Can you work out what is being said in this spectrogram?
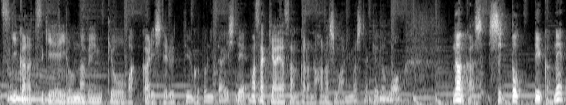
次から次へいろんな勉強ばっかりしてるっていうことに対して、まあさっきあやさんからの話もありましたけども、なんか嫉妬っていうかね、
